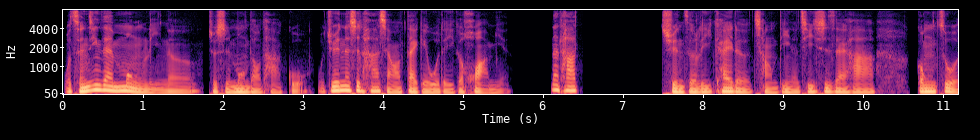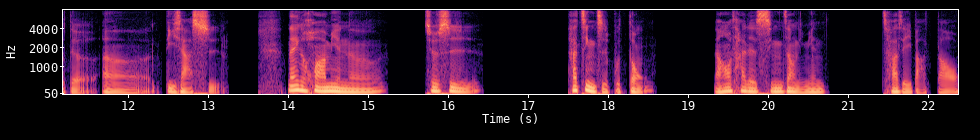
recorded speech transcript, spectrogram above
我曾经在梦里呢，就是梦到他过，我觉得那是他想要带给我的一个画面。那他选择离开的场地呢？其实是在他工作的呃地下室。那一个画面呢，就是他静止不动，然后他的心脏里面插着一把刀，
